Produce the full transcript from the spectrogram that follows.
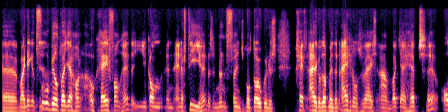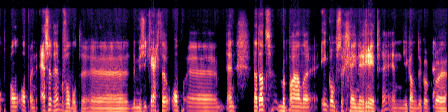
Uh, maar ik denk het ja. voorbeeld wat jij gewoon ook geeft van, hè, je kan een NFT, hè, dat is een non-fungible token, dus geeft eigenlijk op dat moment een eigendomsbewijs aan wat jij hebt hè, op, op een asset, hè, bijvoorbeeld de muziekrechten op, en dat dat bepaalde inkomsten genereert. Hè. En je kan natuurlijk ook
